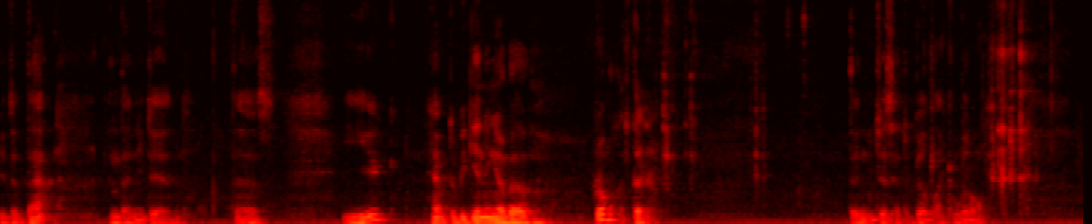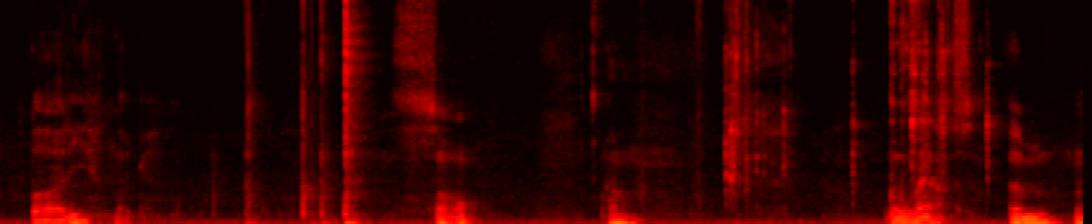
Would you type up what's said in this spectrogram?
you did that, and then you did this. You have the beginning of a robot there. Then you just have to build like a little body, like so. Um, well, that's um. Hmm.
